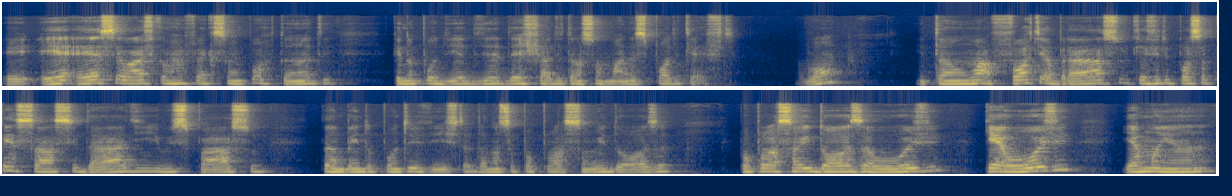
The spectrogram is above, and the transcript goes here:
E, e essa eu acho que é uma reflexão importante que não podia deixar de transformar nesse podcast. Tá bom? Então, um forte abraço, que a gente possa pensar a cidade e o espaço também do ponto de vista da nossa população idosa. População idosa hoje, que é hoje, e amanhã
